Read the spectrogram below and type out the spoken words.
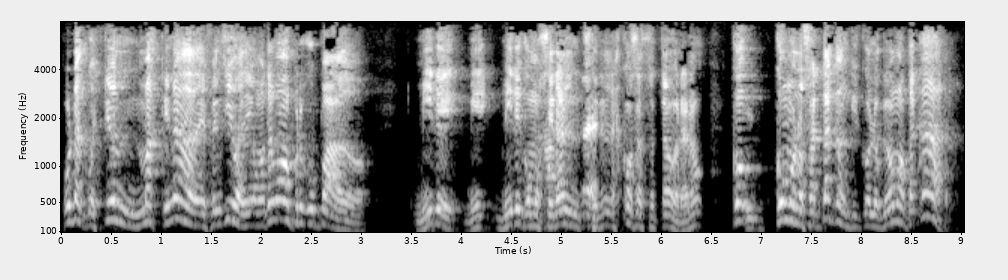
Por una cuestión más que nada defensiva, digamos, estamos preocupados mire, mi- mire cómo serán, serán las cosas hasta ahora, ¿no? ¿Cómo, cómo nos atacan que con lo que vamos a atacar?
